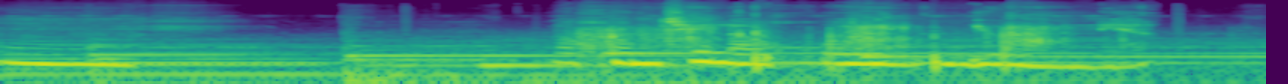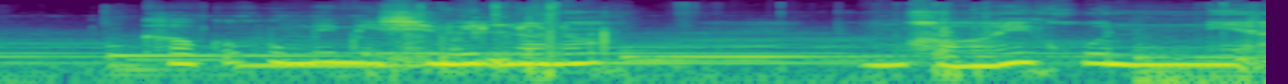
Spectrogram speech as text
อืมแล้วคนที่เราคุยอยู่เนี่ย เขาก็คงไม่มีชีวิตแล้วเนาะผมขอให้คุณเนี่ย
